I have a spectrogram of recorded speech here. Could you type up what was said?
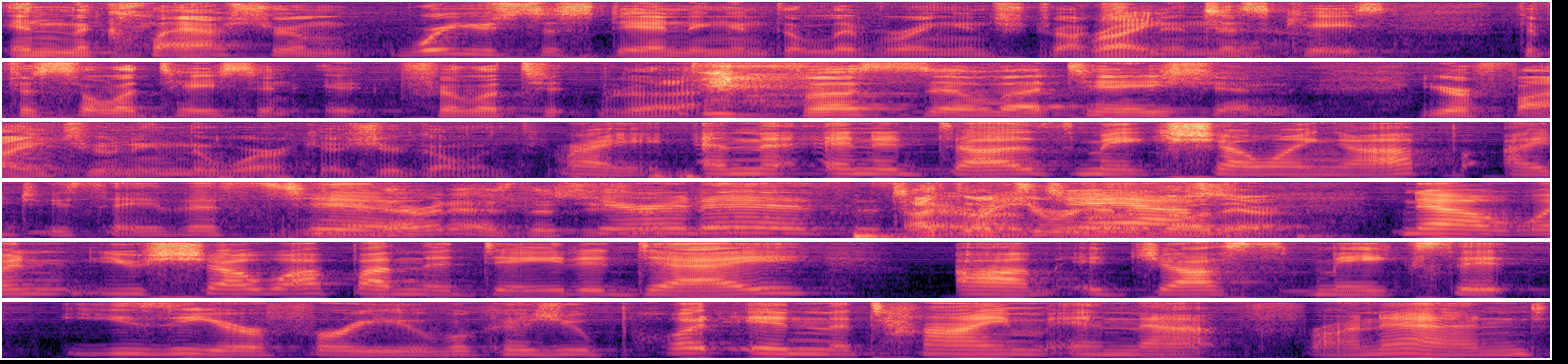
in the classroom, we're used to standing and delivering instruction. Right. In this case, the facilitation, it, facilitation, you're fine tuning the work as you're going through. Right, and the, and it does make showing up. I do say this too. Yeah, there it is. This is your it thing. is. This I is thought you were gonna go there. No, when you show up on the day to day, um, it just makes it easier for you because you put in the time in that front end,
